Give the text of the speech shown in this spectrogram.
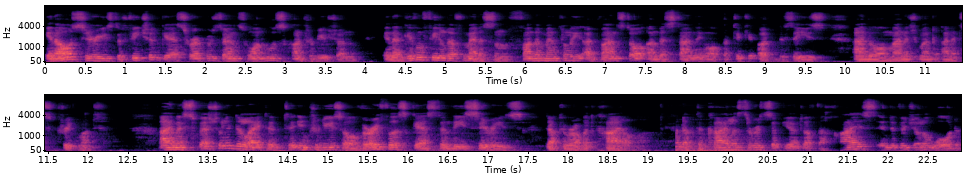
In our series, the featured guest represents one whose contribution in a given field of medicine fundamentally advanced our understanding of a particular disease and our management and its treatment. I am especially delighted to introduce our very first guest in these series, Dr. Robert Kyle. Dr. Kyle is the recipient of the highest individual award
